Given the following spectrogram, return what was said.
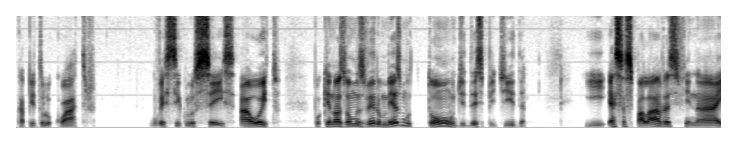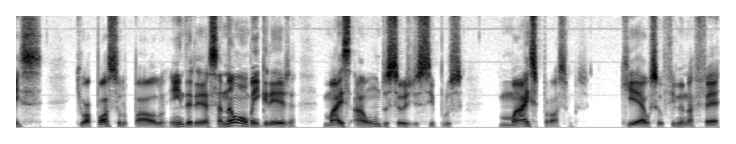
capítulo 4, o versículo 6 a 8, porque nós vamos ver o mesmo tom de despedida e essas palavras finais que o apóstolo Paulo endereça não a uma igreja, mas a um dos seus discípulos mais próximos, que é o seu filho na fé,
